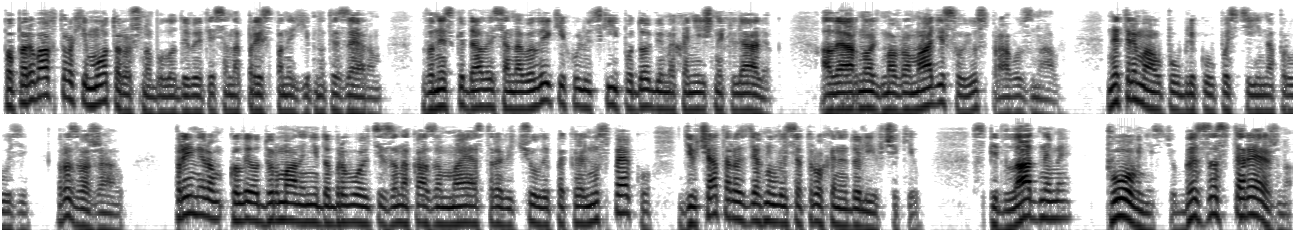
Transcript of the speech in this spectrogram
Попервах трохи моторошно було дивитися на приспаних гіпнотизером. Вони скидалися на великих у людській подобі механічних ляльок, але Арнольд Мавромаді свою справу знав. Не тримав публіку в постійній напрузі, розважав. Приміром, коли одурманені добровольці за наказом маестра відчули пекельну спеку, дівчата роздягнулися трохи недолівчиків. З підладними, повністю, беззастережно,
